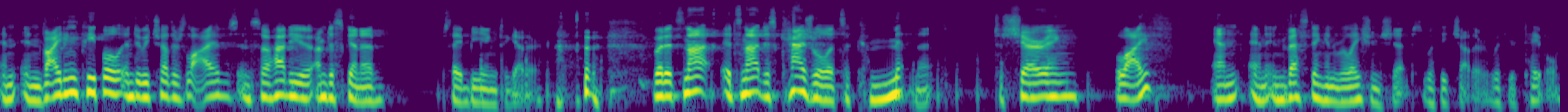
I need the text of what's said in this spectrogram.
and inviting people into each other's lives. And so, how do you? I'm just going to say being together. but it's not, it's not just casual, it's a commitment to sharing life and, and investing in relationships with each other, with your table.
